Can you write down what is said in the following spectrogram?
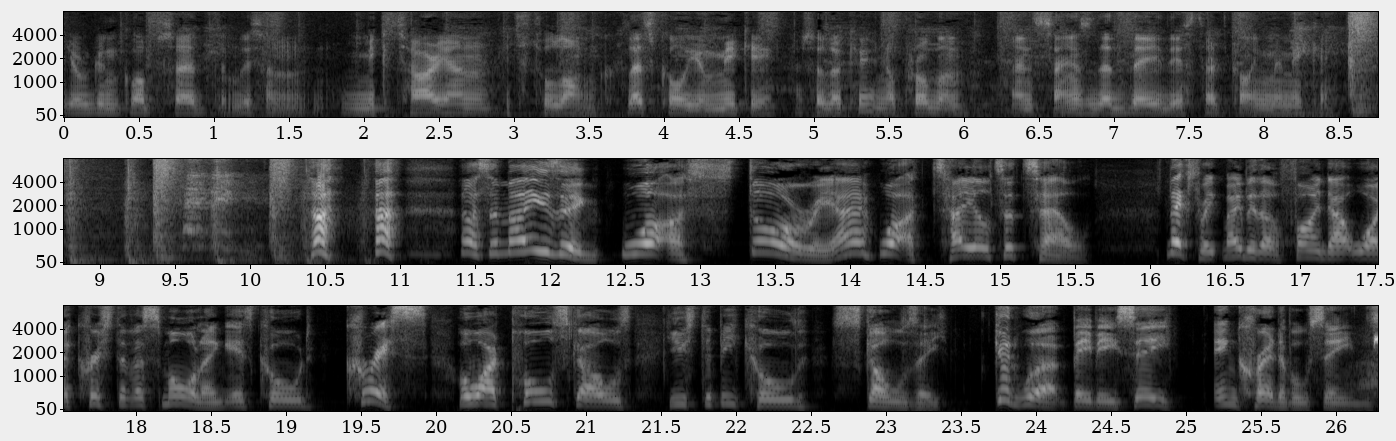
Jurgen Klopp said, listen, Mkhitaryan, it's too long. Let's call you Mickey. I said, okay, no problem. And since that day, they start calling me Mickey. Ha! Ha! That's amazing! What a story, eh? What a tale to tell. Next week, maybe they'll find out why Christopher Smalling is called Chris, or why Paul Scholes used to be called Scholesy. Good work, BBC. Incredible scenes.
